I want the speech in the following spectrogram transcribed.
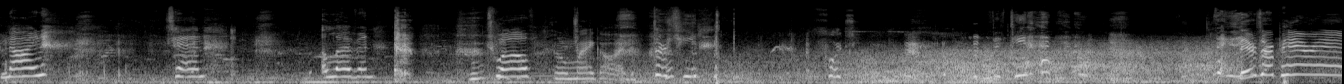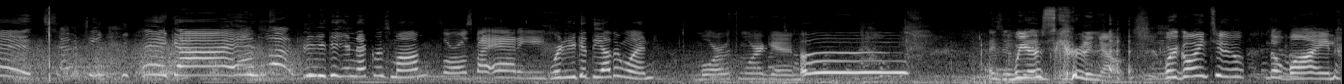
nine, 10, 11, 12. Oh my god. 13, 14, 15, There's our parents! 17. Hey guys! Oh, look. Did you get your necklace, mom? Florals by Addy. Where did you get the other one? More with Morgan. Oh. We are skirting out. We're going to the wine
